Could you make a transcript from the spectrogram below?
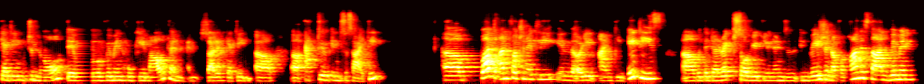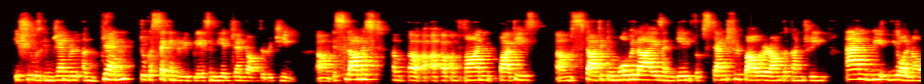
getting to know. There were women who came out and, and started getting uh, uh, active in society. Uh, but unfortunately, in the early 1980s, uh, with the direct Soviet Union's invasion of Afghanistan, women issues in general again took a secondary place in the agenda of the regime. Um, Islamist uh, uh, uh Afghan parties um, started to mobilize and gain substantial power around the country. And we, we all know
